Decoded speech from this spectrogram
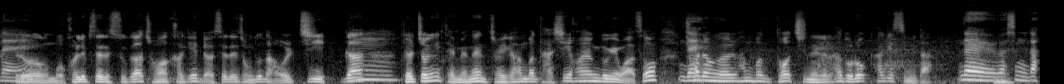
네. 그리고 뭐 건립 세대 수가 정확하게 몇 세대 정도 나올지가 음. 결정이 되면은 저희가 한번 다시 화양동에 와서 네. 촬영을 한번 더 진행을 하도록 하겠습니다. 네, 맞습니다.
